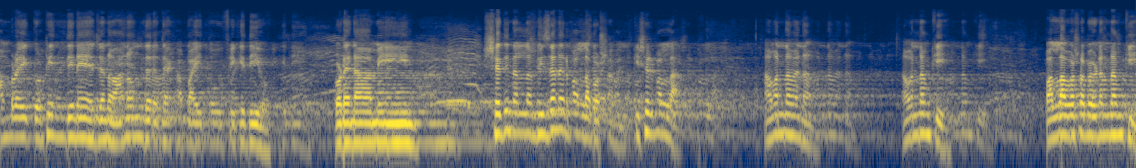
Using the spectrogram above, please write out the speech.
আমরা এই কঠিন দিনে যেন আনন্দের দেখা পাই দিও। পড়ে না আমি সেদিন আল্লাহ মিজানের পাল্লা কিসের পাল্লা? আমার নামে আমার নাম কি? পাল্লা বসাবে, ওটার নাম কি?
